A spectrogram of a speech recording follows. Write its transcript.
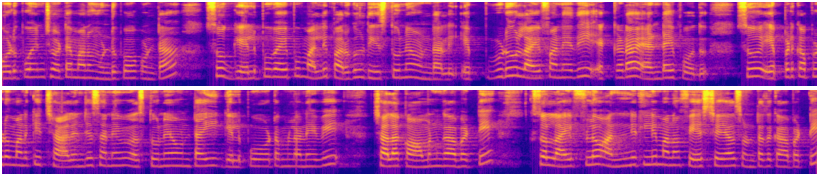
ఓడిపోయిన చోటే మనం ఉండిపోకుండా సో గెలుపు వైపు మళ్ళీ పరుగులు తీస్తూనే ఉండాలి. ఎప్పుడూ లైఫ్ అనేది ఎక్కడ ఎండ్ అయిపోదు. సో ఎప్పటికప్పుడు మనకి ఛాలెంజెస్ అనేవి వస్తూనే ఉంటాయి. గెలుపు ఓటములు అనేవి చాలా కామన్ కాబట్టి సో లైఫ్లో అన్నిటినీ మనం ఫేస్ చేయాల్సి ఉంటుంది కాబట్టి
